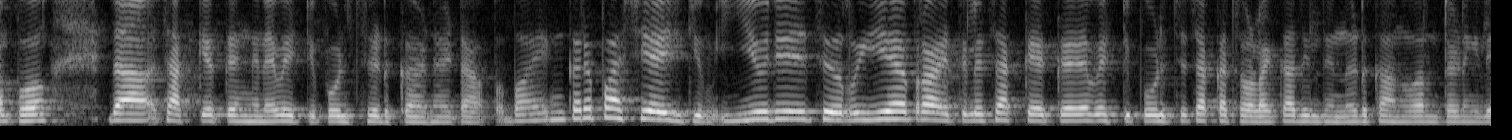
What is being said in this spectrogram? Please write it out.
അപ്പോൾ ഇതാ ചക്കയൊക്കെ ഇങ്ങനെ വെട്ടിപ്പൊളിച്ചെടുക്കുകയാണ് കേട്ടോ. അപ്പോൾ ഭയങ്കര പശയായിരിക്കും. ഈ ഒരു ചെറിയ പ്രായത്തിൽ ചക്കയൊക്കെ വെട്ടിപ്പൊളിച്ച് ചക്കച്ചോളയൊക്കെ അതിൽ നിന്ന് എടുക്കാമെന്ന് പറഞ്ഞിട്ടുണ്ടെങ്കിൽ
